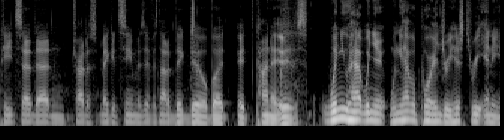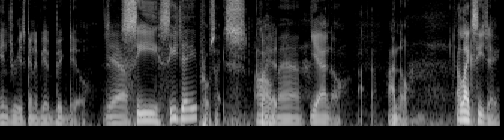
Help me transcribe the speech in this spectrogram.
Pete said that and tried to make it seem as if it's not a big deal, but it kind of is. When you have when you when you have a poor injury history, any injury is going to be a big deal. Yeah. C CJ Procise. Go oh ahead. man, Yeah, I know. I, I know. I like CJ.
